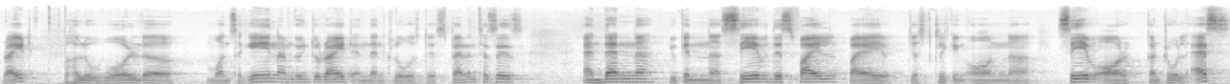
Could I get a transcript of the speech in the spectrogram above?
right? Hello world uh, once again I'm going to write and then close this parenthesis and then uh, you can uh, save this file by just clicking on uh, save or control S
